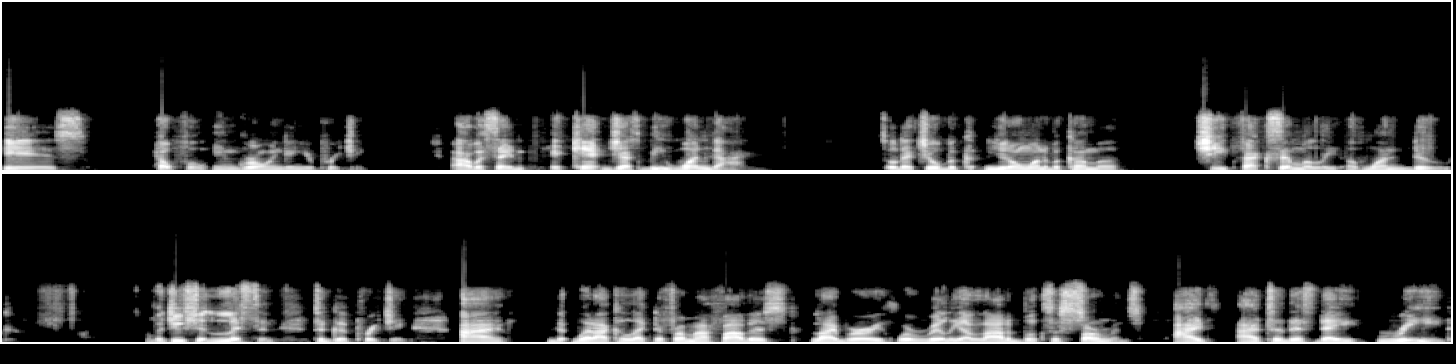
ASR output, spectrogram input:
is helpful in growing in your preaching. I would say it can't just be one guy, so that you'll bec- you don't want to become a cheap facsimile of one dude. But you should listen to good preaching. I th- what I collected from my father's library were really a lot of books of sermons. I I to this day read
